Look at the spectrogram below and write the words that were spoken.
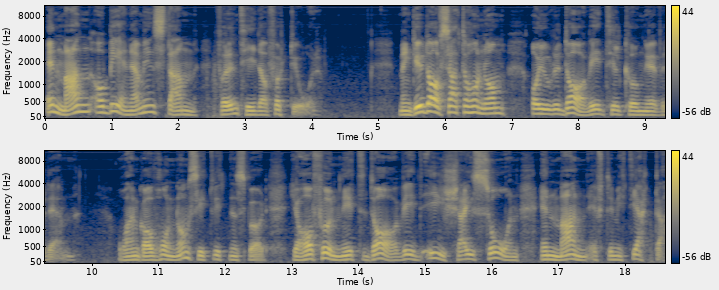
en man av Benjamins stam för en tid av 40 år. Men Gud avsatte honom och gjorde David till kung över dem. Och han gav honom sitt vittnesbörd. Jag har funnit David, Ishais son, en man efter mitt hjärta.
